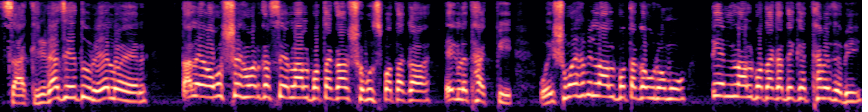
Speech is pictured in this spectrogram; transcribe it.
চাকরিটা যেহেতু রেলওয়ের তাহলে অবশ্যই আমার কাছে লাল পতাকা সবুজ পতাকা এগুলো থাকবি। ওই সময় আমি লাল পতাকা উড়মো ট্রেন লাল পতাকা দেখে থেমে যাবি।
